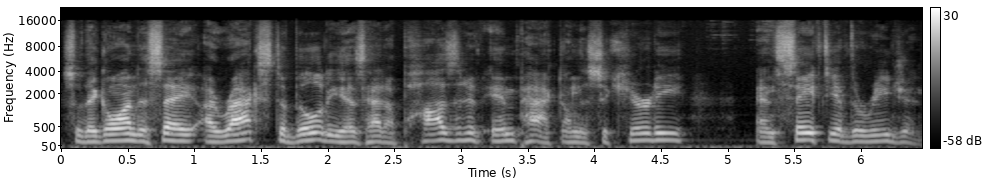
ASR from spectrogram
So they go on to say Iraq's stability has had a positive impact on the security and safety of the region.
